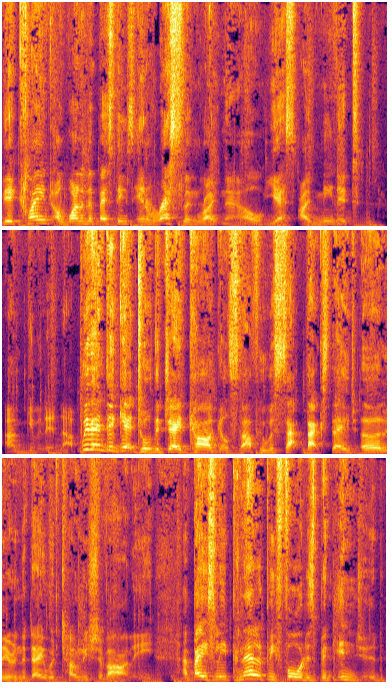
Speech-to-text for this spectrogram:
The acclaimed are one of the best things in wrestling right now. Yes, I mean it. I'm giving it up. We then did get to all the Jade Cargill stuff, who was sat backstage earlier in the day with Tony Schiavone. And basically, Penelope Ford has been injured,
